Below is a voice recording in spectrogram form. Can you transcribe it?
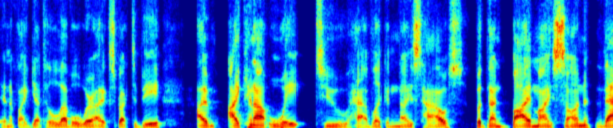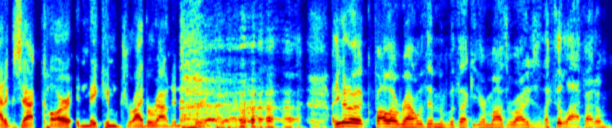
and if I get to the level where I expect to be, I'm I cannot wait to have like a nice house, but then buy my son that exact car and make him drive around in it for a year. Are you gonna follow around with him with like your Maserati, just like to laugh at him?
